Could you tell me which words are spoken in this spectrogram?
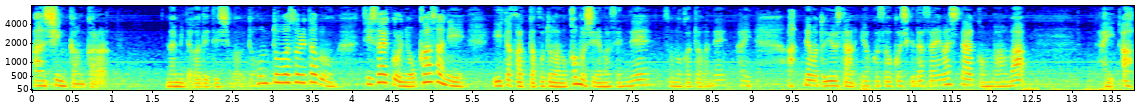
安心感から涙が出てしまうと。本当はそれ多分小さい頃にお母さんに言いたかったことなのかもしれませんね。その方はね。はい。あ根本優さんようこそお越しくださいました。こんばんは。はい。あ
